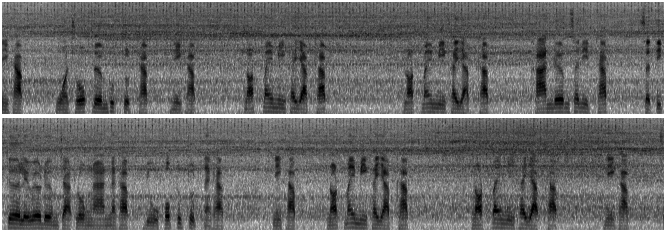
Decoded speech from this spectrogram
นี่ครับ หัวโชคเดิมทุกจุดครับ นี่ครับ น็อตไม่มีขยับครับ น็อตไม่มีขยับครับ คานเดิมสนิทครับ สติกเกอร์เลเวลเดิมจากโรงงานนะครับ อยู่ครบทุกจุดนะครับ นี่ครับ น็อตไม่มีขยับครับ น็อตไม่มีขยับครับ นี่ครับ ส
